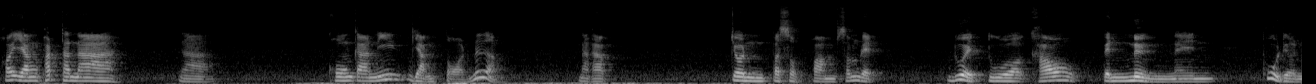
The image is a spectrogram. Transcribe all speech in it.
เขายังพัฒนานะ โครงการนี้อย่างต่อเนื่องนะครับ จนประสบความสำเร็จด้วยตัวเขาเป็นหนึ่งในผู้เดิน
